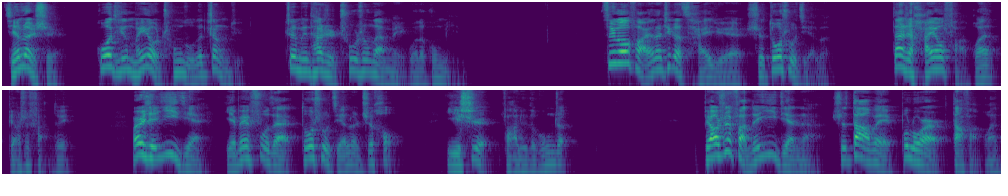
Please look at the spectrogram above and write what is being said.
结论是，郭婷没有充足的证据证明他是出生在美国的公民。最高法院的这个裁决是多数结论，但是还有法官表示反对，而且意见也被附在多数结论之后，以示法律的公正。表示反对意见的是大卫·布鲁尔大法官。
